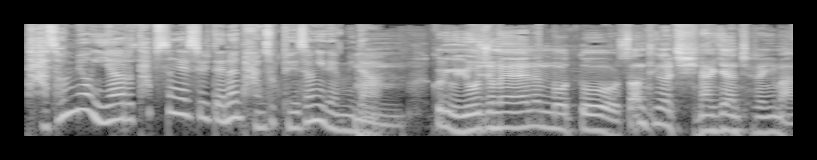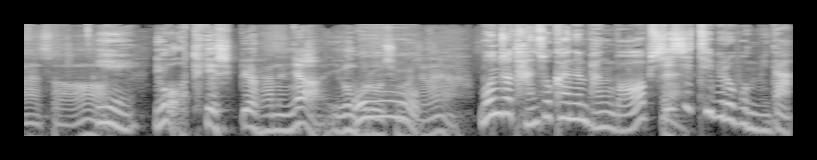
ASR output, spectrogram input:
다섯 명 이하로 탑승했을 때는 단속 대상이 됩니다. 음, 그리고 요즘에는 뭐 또 썬팅을 진하게 한 차량이 많아서 예. 이거 어떻게 식별하느냐 이거 물어보신 오. 거잖아요. 먼저 단속하는 방법 네. CCTV로 봅니다.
